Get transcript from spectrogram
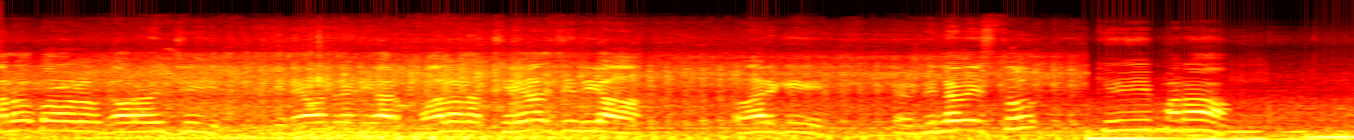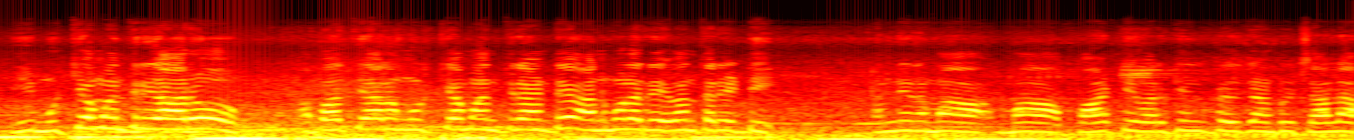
మనోభావాలను గౌరవించి ఈ రేవంత్ రెడ్డి గారు పాలన చేయాల్సిందిగా వారికి విన్నవిస్తూ మన ఈ ముఖ్యమంత్రి గారు అబద్ధాల ముఖ్యమంత్రి అంటే అనుమల రేవంత్ రెడ్డి అని నేను మా మా పార్టీ వర్కింగ్ ప్రెసిడెంట్ చాలా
